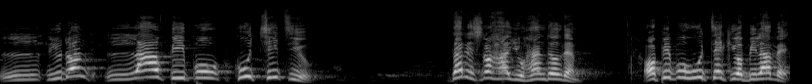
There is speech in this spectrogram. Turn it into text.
you don't love people who cheat you. That is not how you handle them. Or people who take your beloved.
